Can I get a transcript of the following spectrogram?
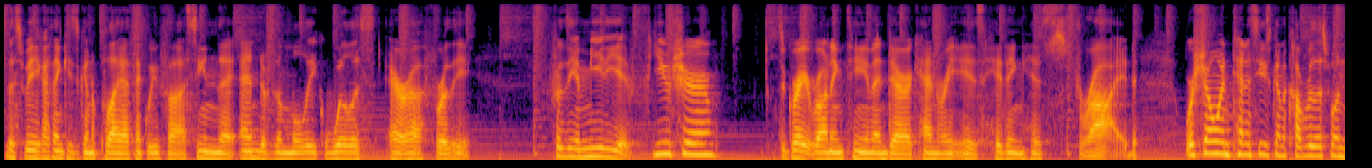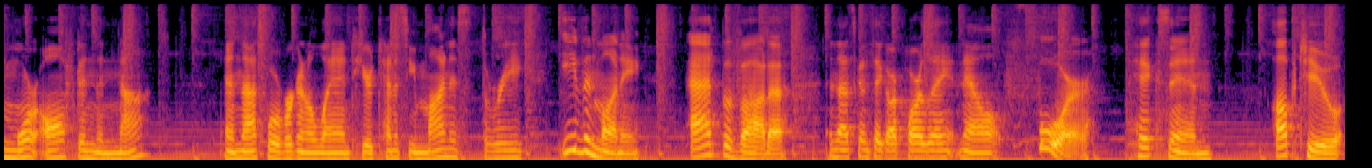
this week. I think he's going to play. I think we've uh, seen the end of the Malik Willis era for the for the immediate future. It's a great running team, and Derrick Henry is hitting his stride. We're showing Tennessee's going to cover this one more often than not, and that's where we're going to land here. Tennessee minus three, even money at Bovada and that's going to take our parlay now four picks in up to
